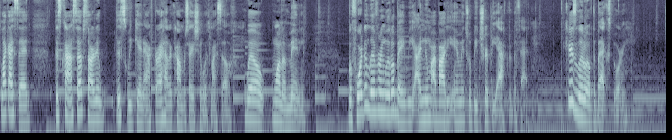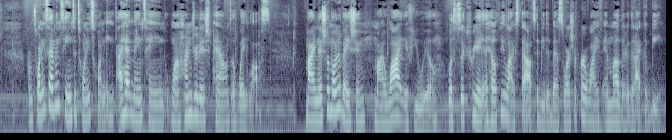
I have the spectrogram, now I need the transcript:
Like I said, this concept started this weekend after I had a conversation with myself. Well, one of many. Before delivering little baby, I knew my body image would be trippy after the fact. Here's a little of the backstory. From 2017 to 2020, I had maintained 100 ish pounds of weight loss. My initial motivation, my why, if you will, was to create a healthy lifestyle to be the best worshiper, wife, and mother that I could be.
